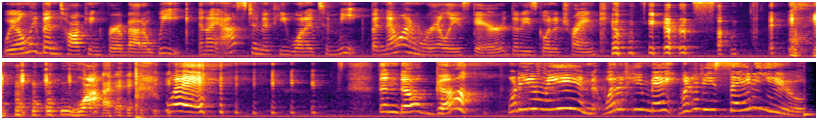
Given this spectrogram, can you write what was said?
We only been talking for about a week, and I asked him if he wanted to meet, but now I'm really scared that he's going to try and kill me or something. Why? Wait. then don't go. What do you mean? What did he make? What did he say to you?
